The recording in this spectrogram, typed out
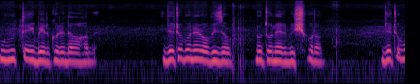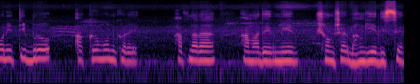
মুহূর্তেই বের করে দেওয়া হবে। জেঠুমনির অভিযোগ, নতুনের বিস্ফোরণ। জেঠুমনি তীব্র আক্রমণ করে আপনারা আমাদের মেয়ের সংসার ভাঙিয়ে দিচ্ছেন।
